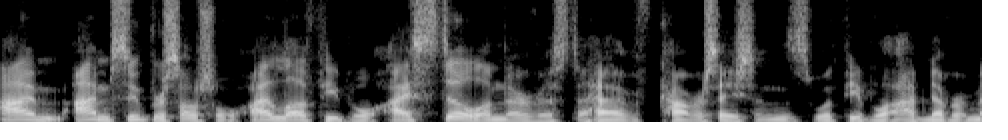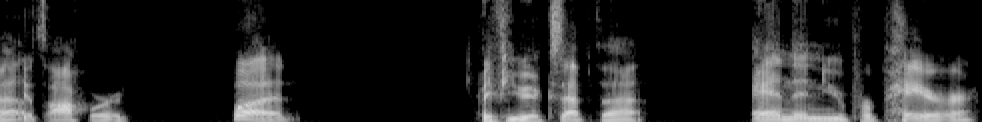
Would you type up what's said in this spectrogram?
I'm I'm super social. I love people. I still am nervous to have conversations with people I've never met. It's awkward, but if you accept that and then you prepare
